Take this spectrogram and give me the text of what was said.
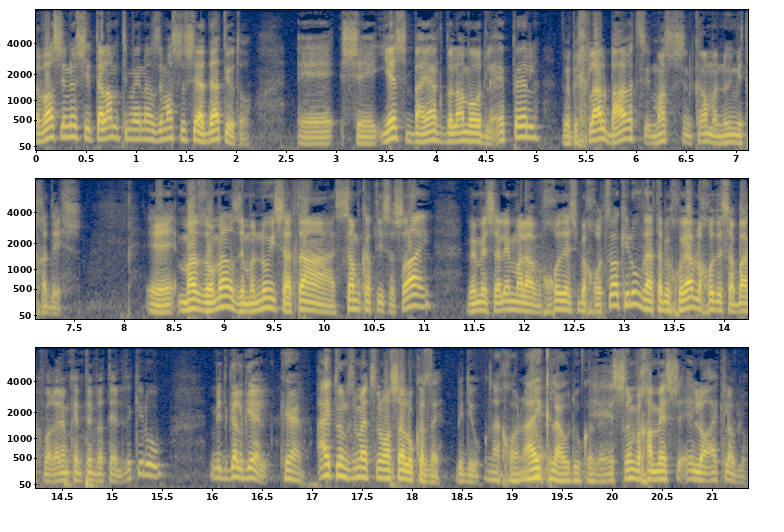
דבר שני שהתעלמתי ממנו זה משהו שידעתי אותו. אה, שיש בעיה גדולה מאוד לאפל ובכלל בארץ משהו שנקרא מנוי מתחדש. אה, מה זה אומר? זה מנוי שאתה שם כרטיס אשראי ומשלם עליו חודש בחודשו כאילו ואתה מחויב לחודש הבא כבר אלא אם כן תבטל זה כאילו מתגלגל. כן. אייטונס מאץ' למשל הוא כזה בדיוק. נכון, iCloud הוא כזה. 25 אה, לא iCloud לא.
